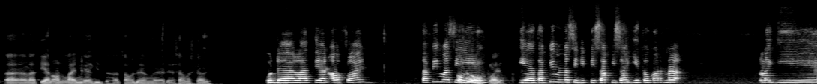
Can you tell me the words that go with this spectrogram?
eh, latihan online kah gitu atau udah nggak ada sama sekali? Udah latihan offline, tapi masih Oh offline. Iya, tapi masih dipisah-pisah gitu karena lagi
